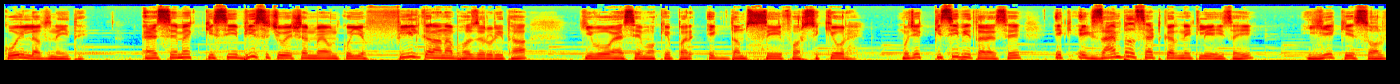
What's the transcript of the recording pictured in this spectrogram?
कोई लफ्ज नहीं थे। ऐसे में किसी भी सिचुएशन में उनको ये फील कराना बहुत ज़रूरी था कि वो ऐसे मौके पर एकदम सेफ़ और सिक्योर है। मुझे किसी भी तरह से एक एग्ज़ाम्पल सेट करने के लिए ही सही ये केस सॉल्व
